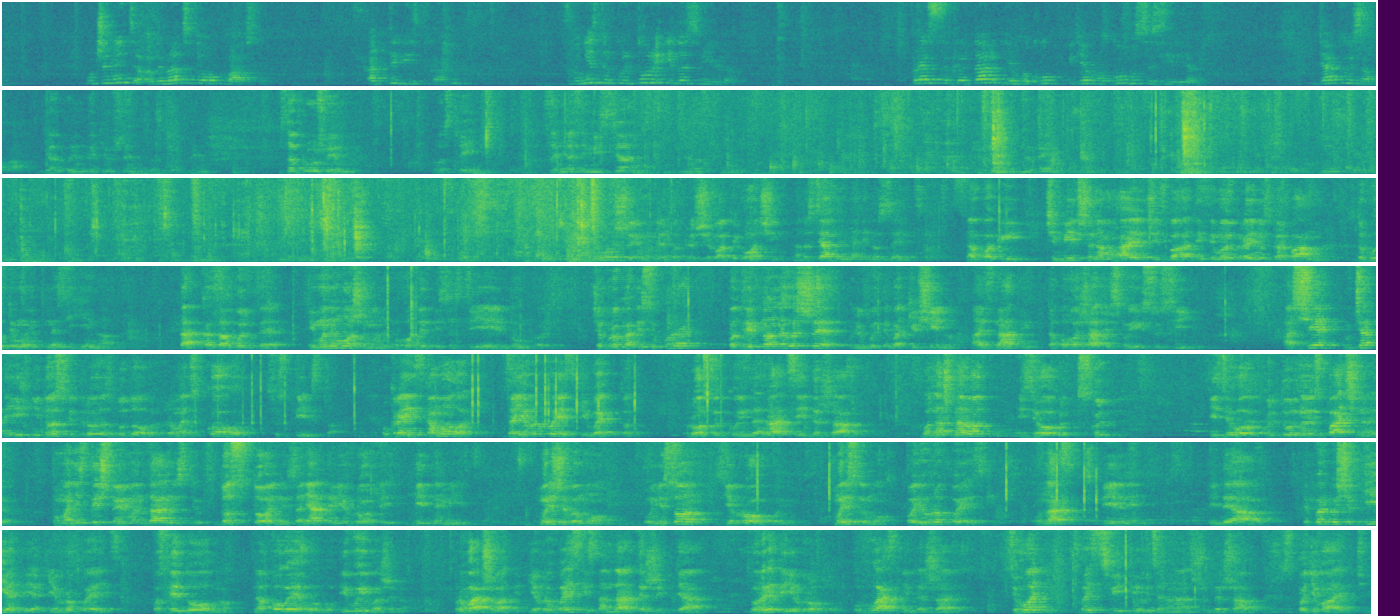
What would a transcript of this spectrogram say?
учениця 11 класу, активістка, міністр культури і дозвілля, прес-секретар Євроклуб, Євроклубу Сузір'я. Дякую за увагу. Дякуємо, Катюше. Запрошуємо гостей зайняти місця. для. Змушуємо не заплющувати очі на досягнення іноземців. Навпаки, чим більше намагаючись збагатити мою країну скарбами, здобути ми не з її надр. Так казав Вольтер, і ми не можемо не погодитися з цією думкою. Щоб рухатись уперед, потрібно не лише любити батьківщину, а й знати та поважати своїх сусідів. А ще вивчати їхній досвід розбудови громадського суспільства. Українська молодь за європейський вектор розвитку інтеграції держави. Бо наш народ із його, із його культурною спадщиною, гуманістичною ментальністю достойний зайняти в Європі гідне місце. Ми живемо унісон з Європою, мислимо по-європейськи. У нас спільні ідеали. Тепер би щоб діяти як європейці, послідовно, наполегливо і виважено, впроваджувати європейські стандарти життя, творити Європу у власній державі. Сьогодні весь світ дивиться на нашу державу, сподіваючись,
